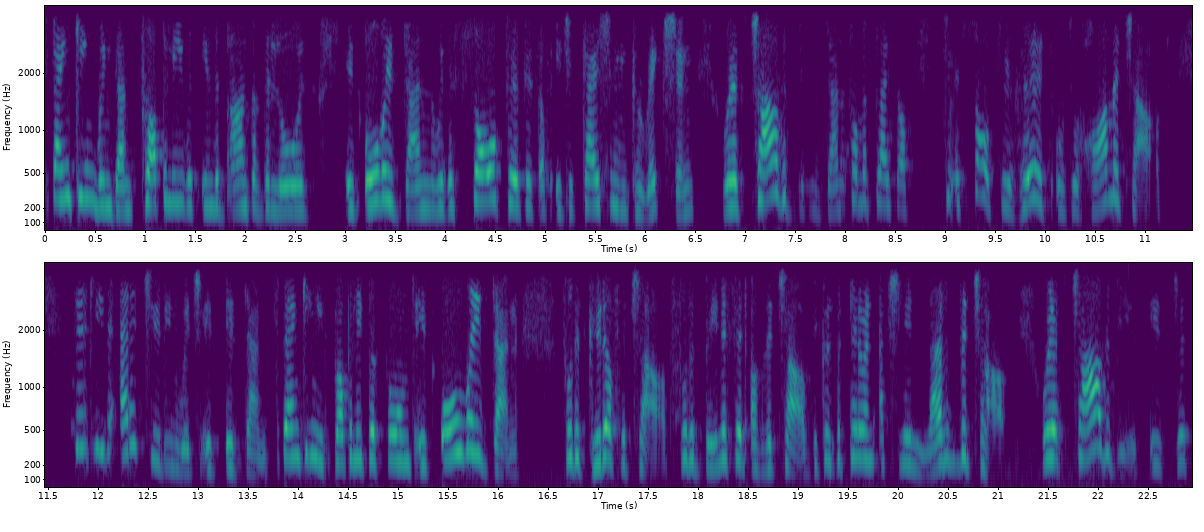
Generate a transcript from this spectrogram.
spanking when done properly within the bounds of the laws is always done with the sole purpose of education and correction, whereas child abuse is done from a place of to assault, to hurt, or to harm a child. Thirdly, the attitude in which it is done. Spanking, if properly performed, is always done for the good of the child, for the benefit of the child, because the parent actually loves the child. Whereas child abuse is just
